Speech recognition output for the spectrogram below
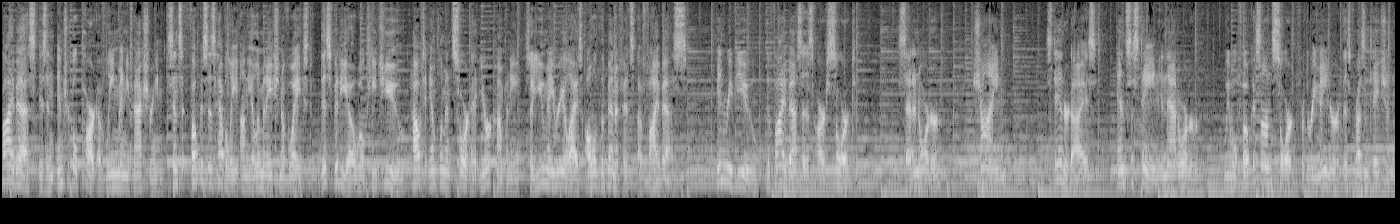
5S is an integral part of lean manufacturing since it focuses heavily on the elimination of waste. This video will teach you how to implement SORT at your company so you may realize all of the benefits of 5S. In review, the 5 S's are sort, set in order, shine, standardize, and sustain in that order. We will focus on sort for the remainder of this presentation.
